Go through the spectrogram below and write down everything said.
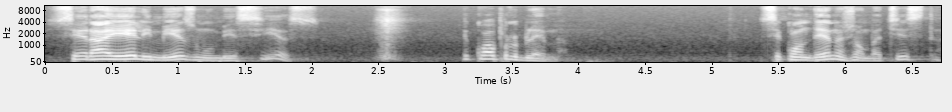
será ele mesmo o Messias? E qual o problema? Você condena João Batista?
